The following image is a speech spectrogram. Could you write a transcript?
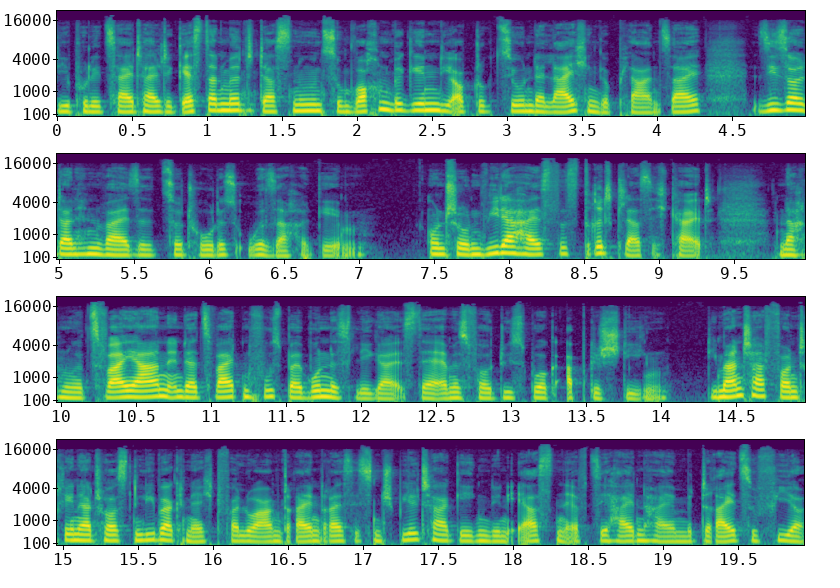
Die Polizei teilte gestern mit, dass nun zum Wochenbeginn die Obduktion der Leichen geplant sei. Sie soll dann Hinweise zur Todesursache geben. Und schon wieder heißt es Drittklassigkeit. Nach nur zwei Jahren in der zweiten Fußball-Bundesliga ist der MSV Duisburg abgestiegen. Die Mannschaft von Trainer Thorsten Lieberknecht verlor am 33. Spieltag gegen den ersten FC Heidenheim mit 3 zu 4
